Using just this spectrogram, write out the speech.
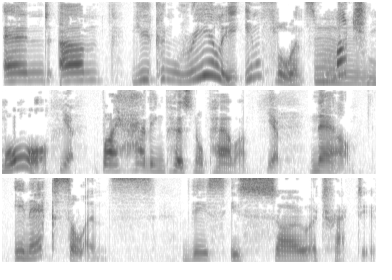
And um, you can really influence much more Yep. by having personal power. Yep. Now, in excellence, this is so attractive.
